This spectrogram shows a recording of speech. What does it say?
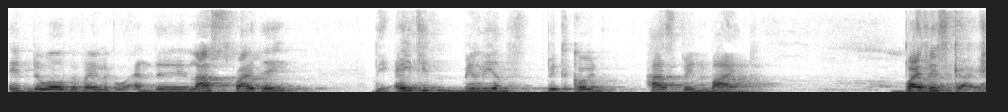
in the world available. And the last Friday, the 18 millionth Bitcoin has been mined by this guy.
